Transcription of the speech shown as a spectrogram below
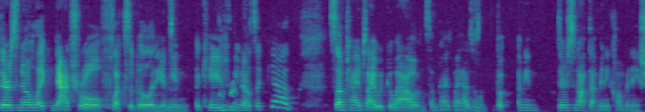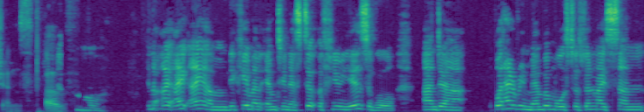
there's no like natural flexibility i mean occasion you know it's like yeah sometimes i would go out and sometimes my husband would but i mean there's not that many combinations of Oh. You know, I, I, I um, became an empty nester a few years ago. And uh, what I remember most was when my son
